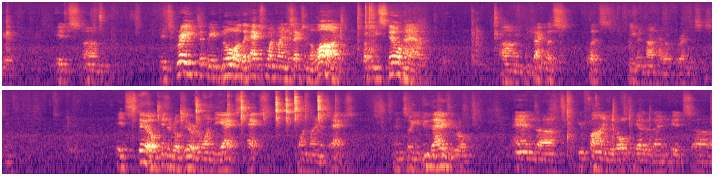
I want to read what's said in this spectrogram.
here. It's, um, it's great that we ignore the x1 minus x in the log, but we still have, um, in fact, let's, let's even not have a parenthesis. It's still integral 0 to 1 dx, x, 1 minus x. And so you do that integral, and uh, you find that altogether then it's uh,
